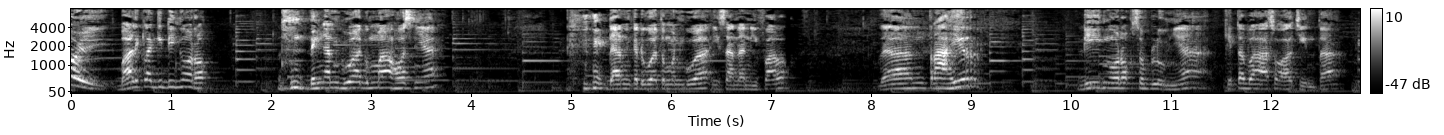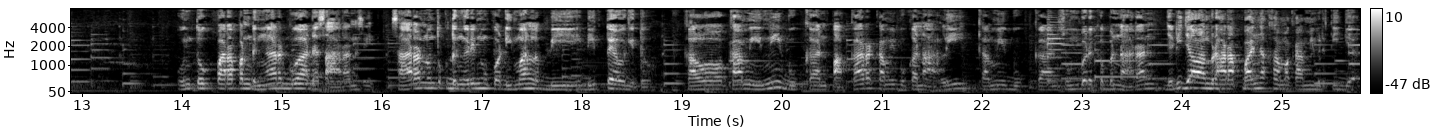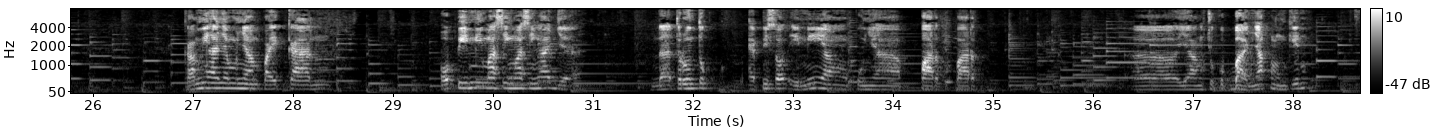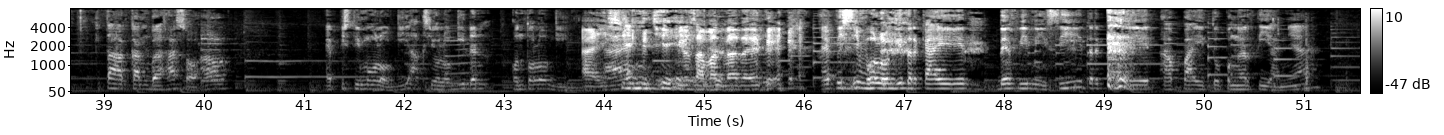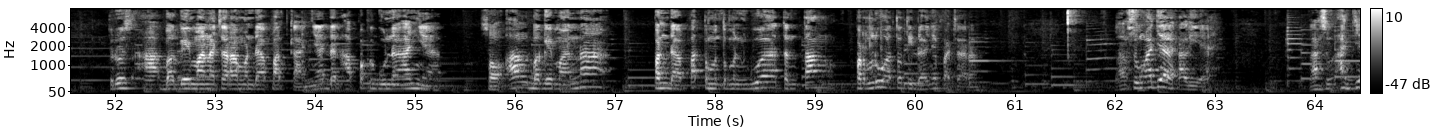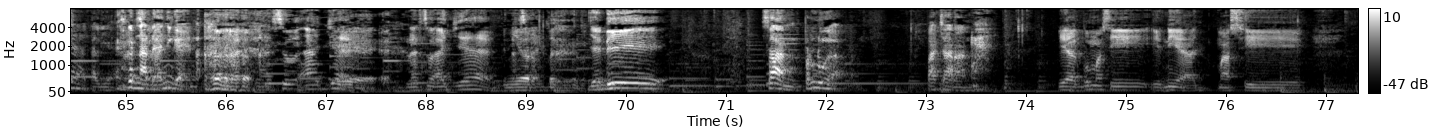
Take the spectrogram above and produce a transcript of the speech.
Woi, balik lagi di ngorok dengan gua Gema hostnya dan kedua temen gua Isan dan Ival. Dan terakhir di ngorok sebelumnya kita bahas soal cinta. Untuk para pendengar gua ada saran sih. Saran untuk dengerin Mukodimah lebih detail gitu. Kalau kami ini bukan pakar, kami bukan ahli, kami bukan sumber kebenaran. Jadi jangan berharap banyak sama kami bertiga. Kami hanya menyampaikan opini masing-masing aja. Nah, teruntuk episode ini yang punya part-part eh, yang cukup banyak mungkin kita akan bahas soal epistemologi, aksiologi dan ontologi. Anjir, filsafat banget ya. Epistemologi terkait definisi, terkait apa itu pengertiannya, terus bagaimana cara mendapatkannya dan apa kegunaannya. Soal bagaimana pendapat teman-teman gua tentang perlu atau tidaknya pacaran. Langsung aja kali ya. Langsung aja kali ya. Kan nadanya nggak enak. Langsung aja. Langsung aja. Senior Langsung aja. Jadi San, perlu nggak pacaran? Ya, gue masih ini ya, masih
